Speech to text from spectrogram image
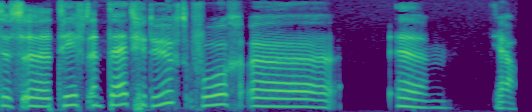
Dus het heeft een tijd geduurd voor. Um, ja,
